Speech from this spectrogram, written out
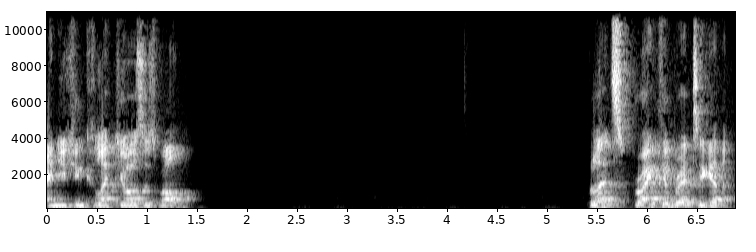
And you can collect yours as well. Let's break the bread together.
